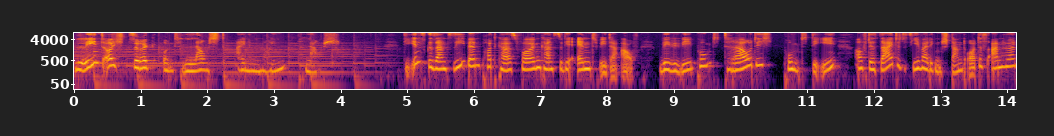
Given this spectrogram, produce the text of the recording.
lehnt euch zurück und lauscht einem neuen Plausch. Die insgesamt sieben Podcast-Folgen kannst du dir entweder auf www.traudich.de auf der Seite des jeweiligen Standortes anhören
